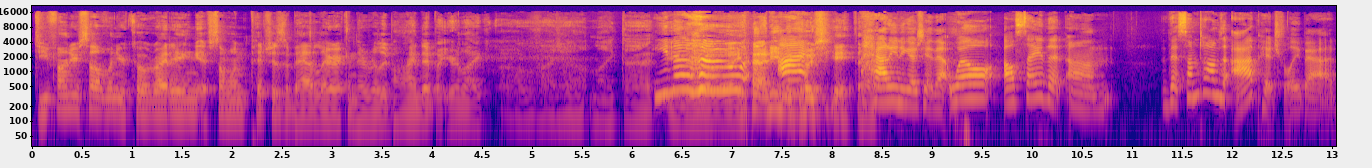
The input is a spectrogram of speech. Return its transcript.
Do you find yourself when you're co-writing, if someone pitches a bad lyric and they're really behind it, but you're like, oh, I don't like that. You know, like, how do you I- negotiate that? How do you negotiate that? Well, I'll say that um that sometimes I pitch really bad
